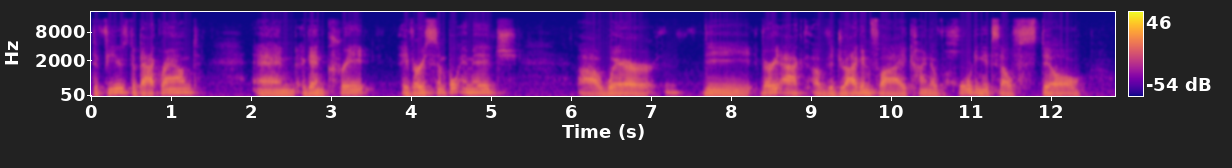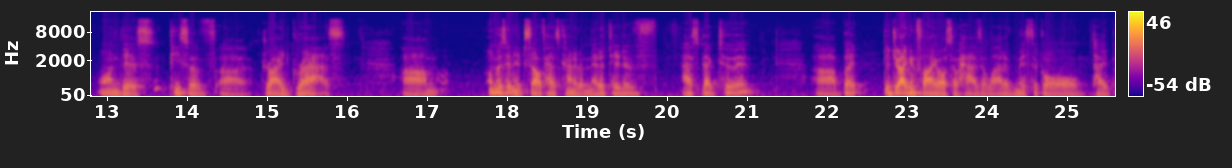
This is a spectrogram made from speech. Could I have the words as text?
diffuse the background and again create a very simple image uh, where the very act of the dragonfly kind of holding itself still on this piece of uh, dried grass um, almost in itself has kind of a meditative aspect to mm-hmm. it. Uh, but the dragonfly also has a lot of mythical type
